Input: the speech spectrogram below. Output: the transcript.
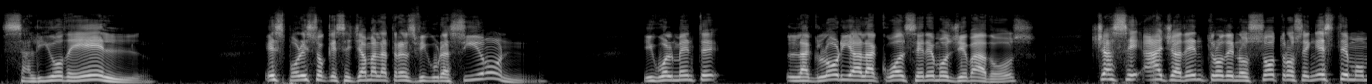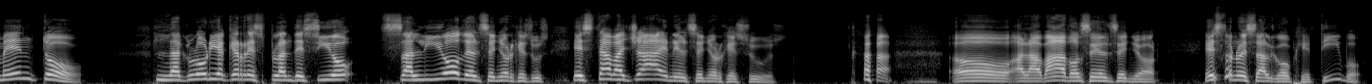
salió de él. Es por eso que se llama la transfiguración. Igualmente, la gloria a la cual seremos llevados ya se halla dentro de nosotros en este momento. La gloria que resplandeció salió del Señor Jesús, estaba ya en el Señor Jesús. oh, alabado sea el Señor. Esto no es algo objetivo,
